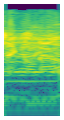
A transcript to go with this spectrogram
signal now.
